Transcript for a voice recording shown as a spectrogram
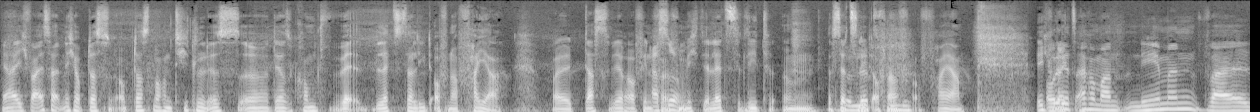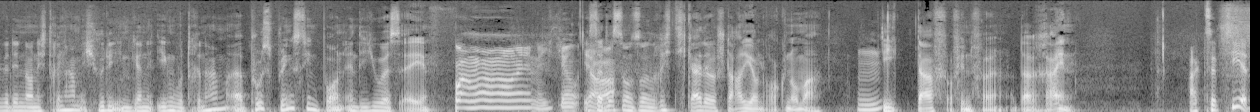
Ja, ich weiß halt nicht, ob das, ob das noch ein Titel ist, äh, der so kommt, letzter Lied auf einer Feier. Weil das wäre auf jeden Ach Fall so. für mich der letzte Lied, ähm, das letzte Lied auf einer auf Feier. Ich würde jetzt einfach mal nehmen, weil wir den noch nicht drin haben. Ich würde ihn gerne irgendwo drin haben. Äh, Bruce Springsteen, Born in the USA. Ja. Das ist so, so eine richtig geile Stadion-Rock-Nummer. Mhm. Die darf auf jeden Fall da rein. Akzeptiert.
